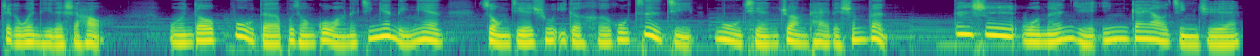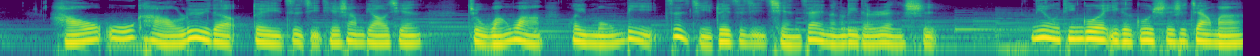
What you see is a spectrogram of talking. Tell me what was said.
这个问题的时候，我们都不得不从过往的经验里面总结出一个合乎自己目前状态的身份。但是，我们也应该要警觉，毫无考虑的对自己贴上标签，就往往会蒙蔽自己对自己潜在能力的认识。你有听过一个故事是这样吗？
